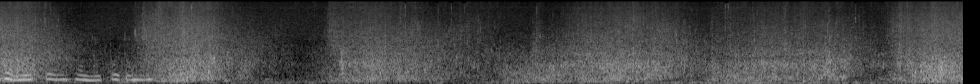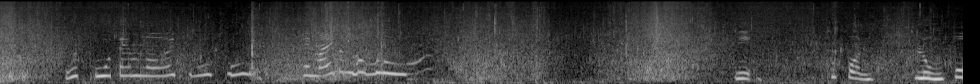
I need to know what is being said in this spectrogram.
เห็นมีปูเห็นมีปูตรงนี้อุ้ยปูเต็มเลยปูปูเห็นไหมมันลงหลุมนี่ทุกคนหลุมปู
